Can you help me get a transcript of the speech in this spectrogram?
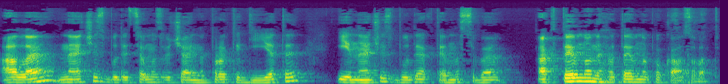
Але нечість буде цьому, звичайно, протидіяти, і нечість буде активно себе активно негативно показувати.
